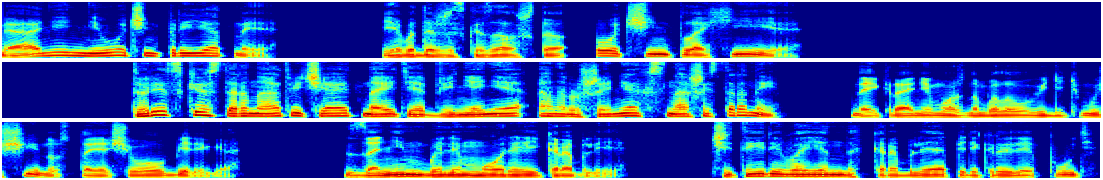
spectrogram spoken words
А они не очень приятные. Я бы даже сказал, что очень плохие. Турецкая сторона отвечает на эти обвинения о нарушениях с нашей стороны. На экране можно было увидеть мужчину, стоящего у берега. За ним были море и корабли. Четыре военных корабля перекрыли путь,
